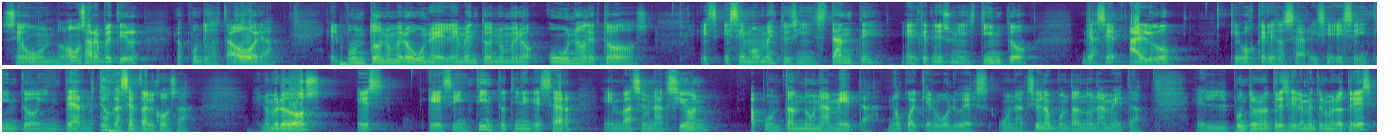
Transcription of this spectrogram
segundos. Vamos a repetir los puntos hasta ahora. El punto número 1, el elemento número 1 de todos es ese momento, ese instante en el que tenés un instinto de hacer algo que vos querés hacer, ese instinto interno, tengo que hacer tal cosa. El número dos es que ese instinto tiene que ser en base a una acción apuntando una meta, no cualquier boludez, una acción apuntando una meta. El punto número 3, el elemento número 3,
